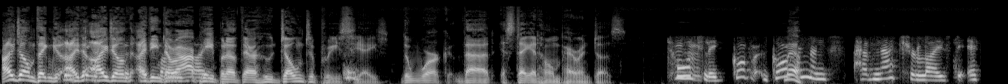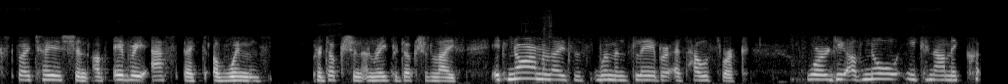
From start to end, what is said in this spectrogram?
I don't think I, I don't I think there are people out there who don't appreciate the work that a stay-at-home parent does. Totally. Gov- governments have naturalised the exploitation of every aspect of women's production and reproduction life. It normalises women's labour as housework, worthy of no economic co-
